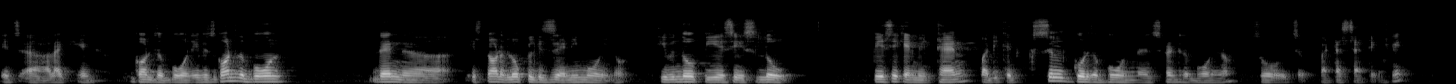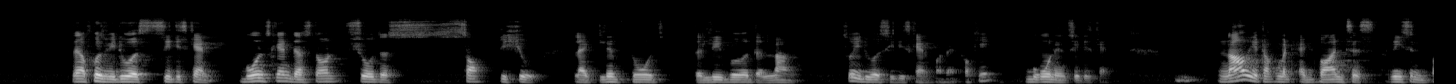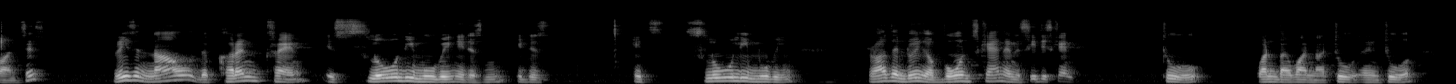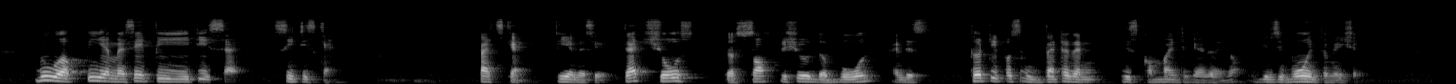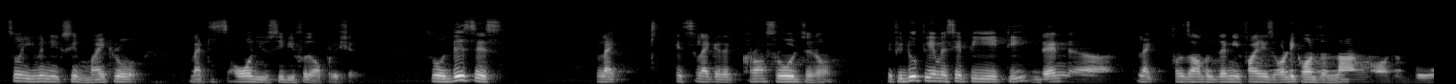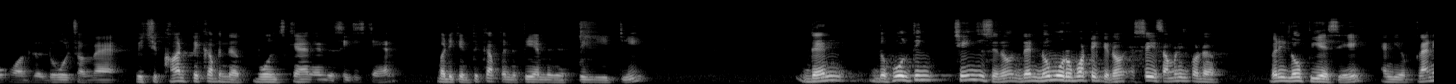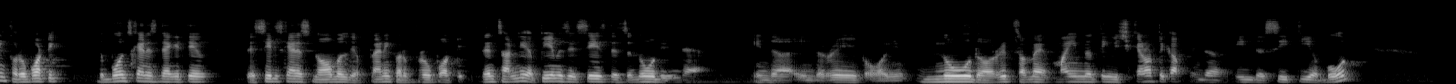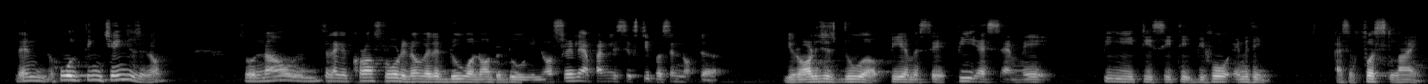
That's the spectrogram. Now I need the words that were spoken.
It's uh, like it gone to the bone. If it's gone to the bone then uh, it's not a local disease anymore you know even though psa is low psa can be 10 but it can still go to the bone and spread to the bone you know so it's a metastatic okay then of course we do a ct scan bone scan does not show the soft tissue like lymph nodes the liver, the lung. So you do a CT scan for that, okay? Bone and CT scan. Now we are talking about advances, recent advances. Reason now the current trend is slowly moving. It is it is it's slowly moving. Rather than doing a bone scan and a CT scan, two one by one uh, or two and uh, two, uh, do a PMSA PET CT scan, PET scan, PMSA. That shows the soft tissue, the bone, and is 30% better than this combined together. You know, it gives you more information. So even you see micro matters all you see before the operation. So this is like it's like at a crossroads. You know, if you do PMSA PET, then uh, like for example, then you find it's already gone to the lung or the bone or the node somewhere, which you can't pick up in the bone scan and the CT scan, but you can pick up in the PMSA PET then the whole thing changes you know then no more robotic you know say somebody's got a very low psa and you're planning for robotic the bone scan is negative the ct scan is normal you're planning for a robotic then suddenly a pmsa says there's a node in there in the in the rib or in node or rib somewhere minor thing which you cannot pick up in the in the ct or bone. Then the whole thing changes you know. So now it's like a crossroad you know whether do or not to do. In australia apparently 60 percent of the urologists do a PMSA, PSMA, PETCT before anything as a first line.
